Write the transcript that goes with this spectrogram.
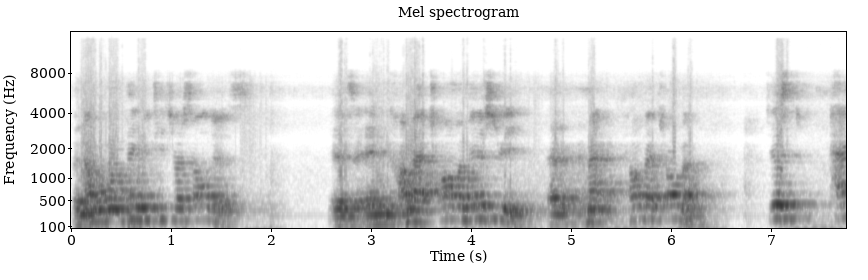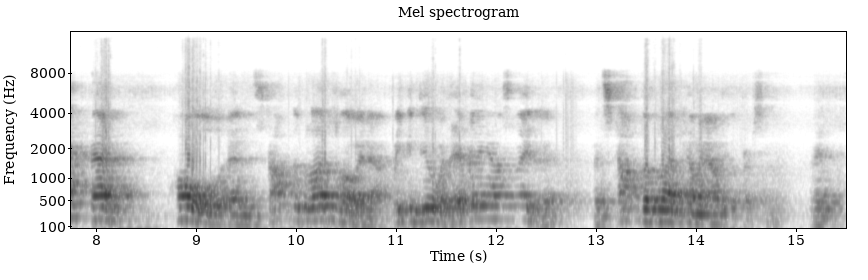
The number one thing we teach our soldiers is in combat trauma ministry, uh, combat trauma, just pack that hole and stop the blood flowing out. We can deal with everything else later, but stop the blood coming out of the person, right?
